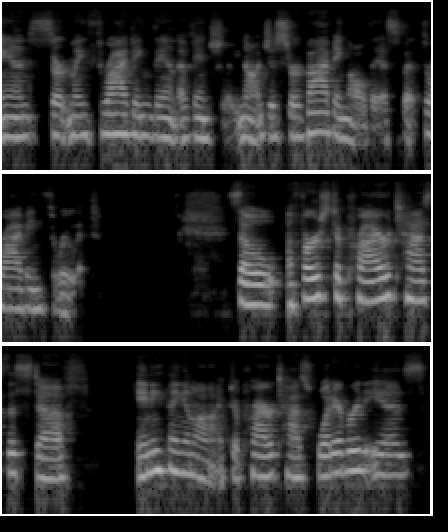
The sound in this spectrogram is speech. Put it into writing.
and certainly thriving then eventually, not just surviving all this, but thriving through it. So, uh, first, to prioritize the stuff, anything in life, to prioritize whatever it is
